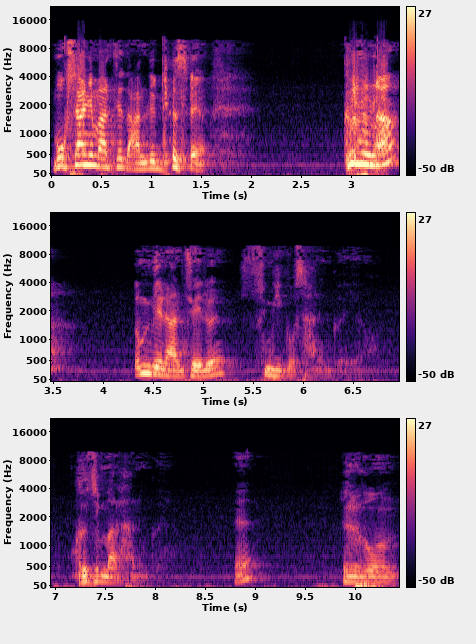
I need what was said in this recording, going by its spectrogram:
목사님한테도 안 들켰어요. 그러나 은밀한 죄를 숨기고 사는 거예요. 거짓말 하는 거예요. 예? 여러분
